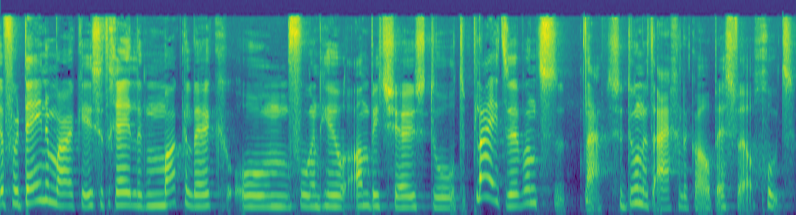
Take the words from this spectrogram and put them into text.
voor, Denemarken is het redelijk makkelijk om voor een heel ambitieus doel te pleiten, want nou, ze doen het eigenlijk al best wel goed.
